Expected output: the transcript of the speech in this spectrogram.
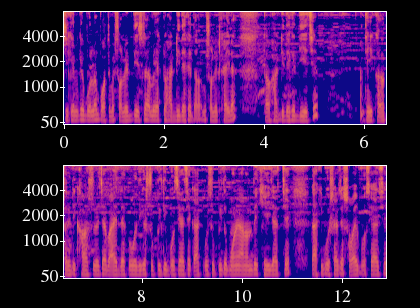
চিকেনকে বললাম, প্রথমে সলিড দিয়েছিলাম আমি একটু হাড্ডি দেখে দাও। আমি সলিড খাই না। তাও হাড্ডি দেখে দিয়েছে। যেই তাড়াতাড়ি খাওয়া শুরু হয়েছে বাইরে দেখো ওদিকে সুপ্রীতি বসে আছে, কাকিমা সুপ্রীতি মনের আনন্দে খেয়ে যাচ্ছে। কাকি বসে আছে, সবাই বসে আছে।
